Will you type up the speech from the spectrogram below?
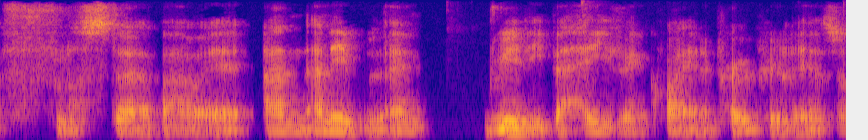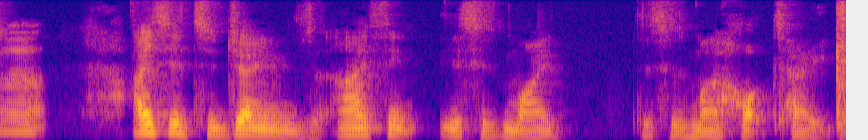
fluster about it, and and it and really behaving quite inappropriately as well. I said to James, I think this is my this is my hot take,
